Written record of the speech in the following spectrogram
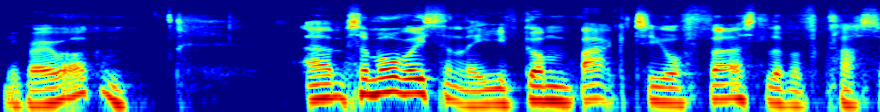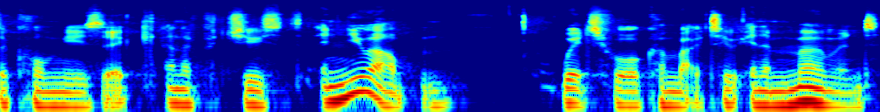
You're very welcome. Um, so, more recently, you've gone back to your first love of classical music and have produced a new album, which we'll come back to in a moment.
